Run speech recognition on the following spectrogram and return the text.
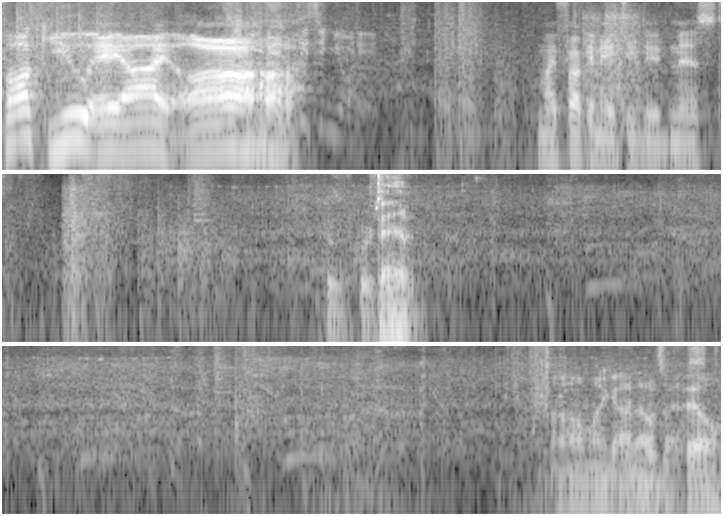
Fuck you, AI. Oh, my fucking AT dude missed. Because of course Damn. he did. Oh my god, that was a fail.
